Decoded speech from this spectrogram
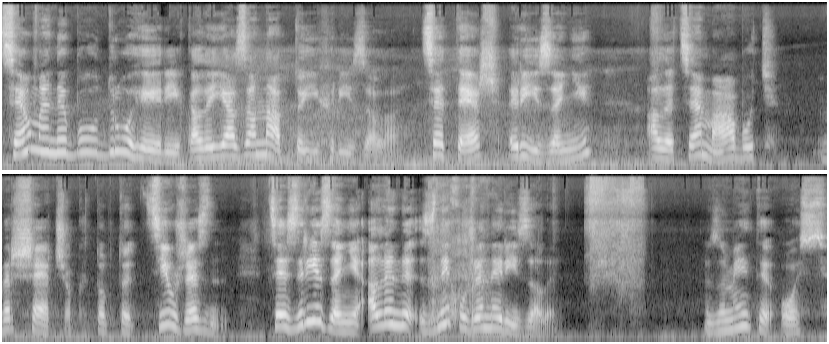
Це в мене був другий рік, але я занадто їх різала. Це теж різані, але це, мабуть, вершечок. Тобто ці вже це зрізані, але не, з них вже не різали. Розумієте, ось.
